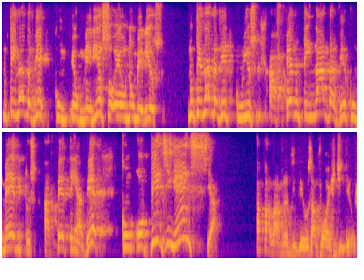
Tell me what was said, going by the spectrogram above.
Não tem nada a ver com eu mereço ou eu não mereço. Não tem nada a ver com isso. A fé não tem nada a ver com méritos. A fé tem a ver com obediência à palavra de Deus, à voz de Deus.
